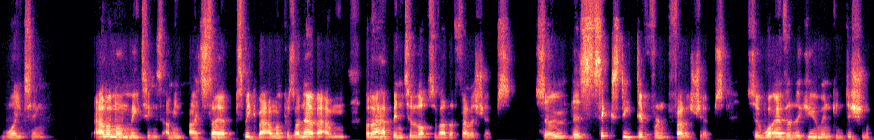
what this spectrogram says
waiting. Al Anon meetings. I mean, I say I speak about Al Anon because I know about Al Anon, but I have been to lots of other fellowships so there's 60 different fellowships. So whatever the human condition,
